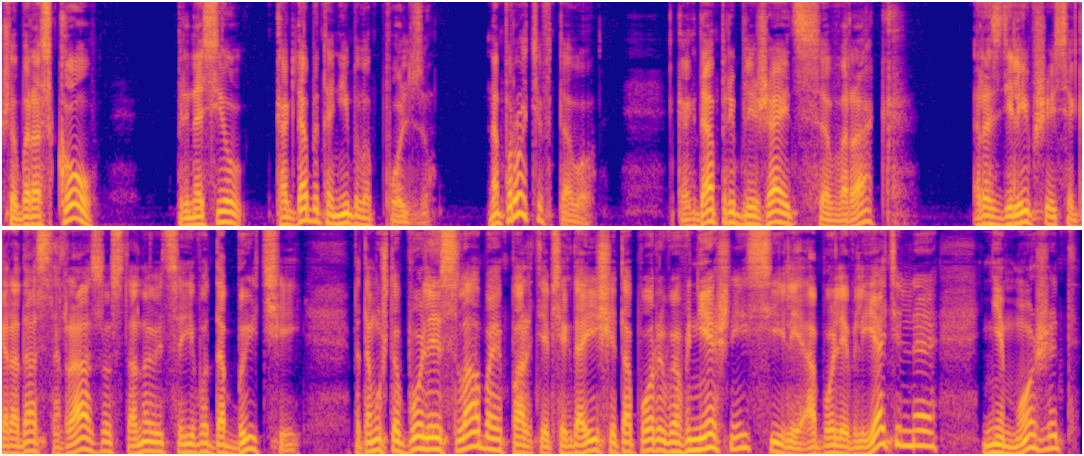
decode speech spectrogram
чтобы раскол приносил когда бы то ни было пользу. Напротив того, когда приближается враг, разделившиеся города сразу становятся его добычей, потому что более слабая партия всегда ищет опоры во внешней силе, а более влиятельная не может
